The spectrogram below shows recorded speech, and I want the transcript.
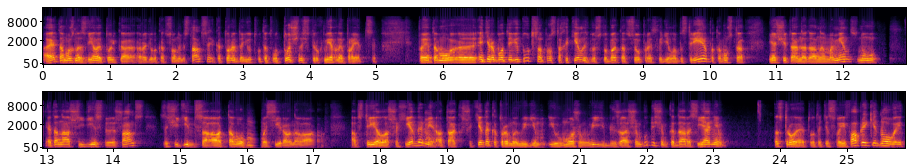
а это можно сделать только радиолокационными станциями, которые дают вот эту вот точность в трехмерной проекции. Поэтому э, эти работы ведутся, просто хотелось бы, чтобы это все происходило быстрее, потому что я считаю на данный момент, ну, это наш единственный шанс защититься от того массированного обстрела шахедами, атак шахеда, которые мы видим и можем увидеть в ближайшем будущем, когда россияне построят вот эти свои фабрики новые.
